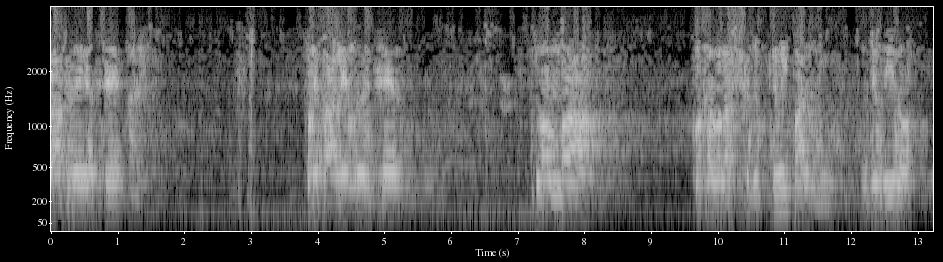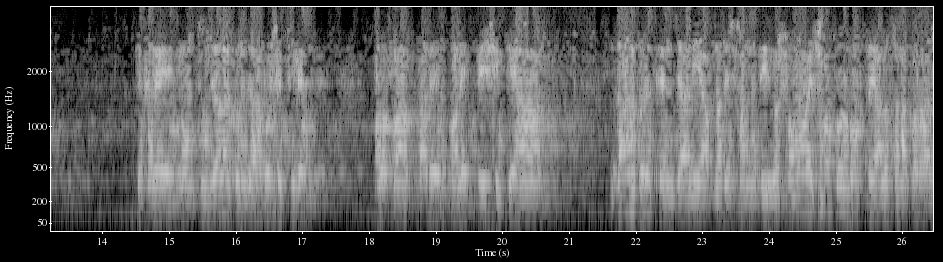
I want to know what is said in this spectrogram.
রাত হয়ে অনেক লম্বা কথা বলার সুযোগ কেউই পাননি, যদিও এখানে মঞ্চ উজালা করে যারা বসেছিলেন আল্লাপাক তাদের অনেক বেশি জ্ঞান দান করেছেন যা নিয়ে আপনাদের সামনে দীর্ঘ সময় সকল বক্তায় আলোচনা করার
